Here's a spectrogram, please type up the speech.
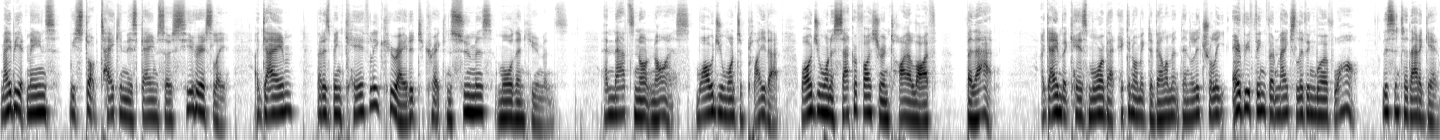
Maybe it means we stop taking this game so seriously, a game that has been carefully curated to create consumers more than humans. And that's not nice. Why would you want to play that? Why would you want to sacrifice your entire life for that? A game that cares more about economic development than literally everything that makes living worthwhile. Listen to that again.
